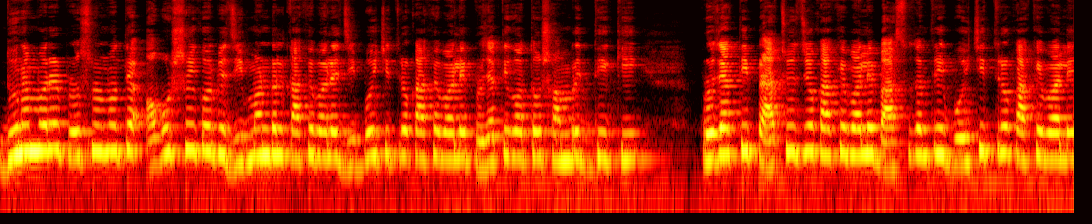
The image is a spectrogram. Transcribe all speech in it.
দু নম্বরের প্রশ্নের মধ্যে অবশ্যই করবে জীবমণ্ডল কাকে বলে, জীববৈচিত্র্য কাকে বলে, প্রজাতিগত সমৃদ্ধি কি, প্রজাতি প্রাচুর্য কাকে বলে, বাস্তুতান্ত্রিক বৈচিত্র্য কাকে বলে,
